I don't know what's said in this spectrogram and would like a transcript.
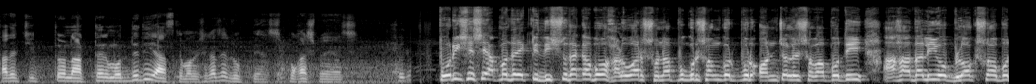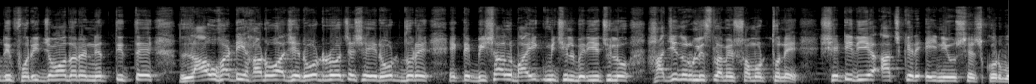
তাদের চিত্রনাট্যের মধ্যে দিয়ে আজকে মানুষের কাছে রূপ পেয়ে আছে প্রকাশ পেয়ে গেছে পরিশেষে আপনাদের একটি দৃশ্য দেখাবো। হাড়োয়ার সোনাপুকুর শঙ্করপুর অঞ্চলের সভাপতি আহাদ আলী ও ব্লক সভাপতি ফরিদ জমাদারের নেতৃত্বে লাউহাটি হাড়োয়া যে রোড রয়েছে, সেই রোড ধরে একটি বিশাল বাইক মিছিল বেরিয়েছিল হাজিদুরুল ইসলামের সমর্থনে। সেটি দিয়ে আজকের এই নিউজ শেষ করব।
